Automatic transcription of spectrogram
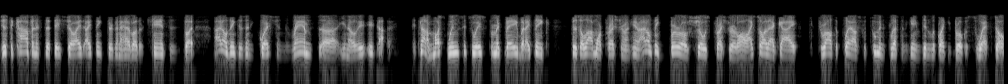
just the confidence that they show, I, I think they're going to have other chances. But I don't think there's any question. The Rams, uh, you know, it, it uh, it's not a must-win situation for McVay, but I think there's a lot more pressure on him. I don't think Burrow shows pressure at all. I saw that guy throughout the playoffs with two minutes left in the game. Didn't look like he broke a sweat. So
